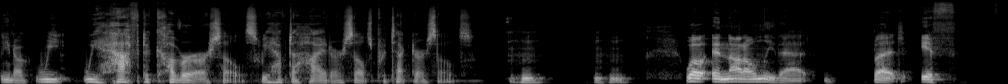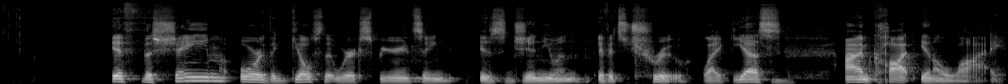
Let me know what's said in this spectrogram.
you know, we we have to cover ourselves. We have to hide ourselves, protect ourselves. hmm hmm Well, and not only that, but if if the shame or the guilt that we're experiencing is genuine, if it's true, like yes, Mm. I'm caught in a lie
